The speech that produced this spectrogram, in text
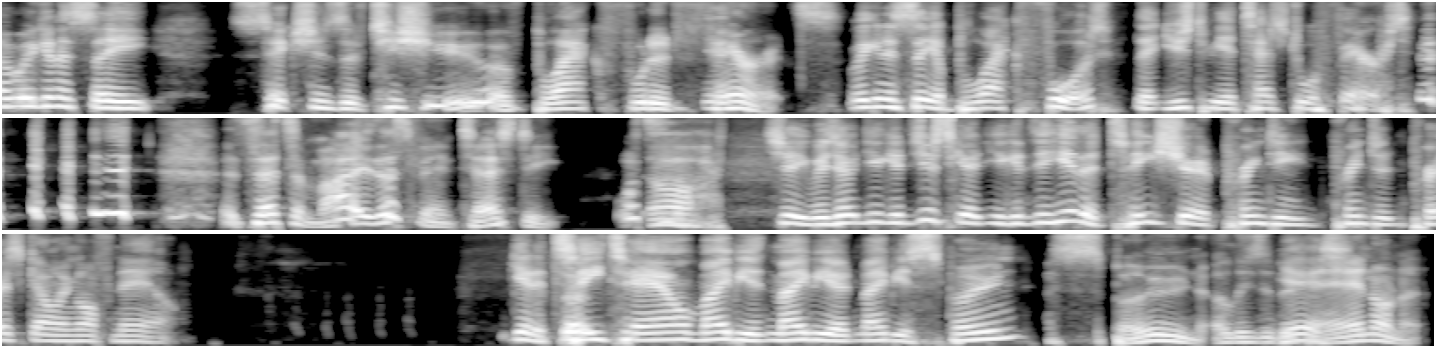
no we're going to see sections of tissue of black-footed Yeah. ferrets. We're going to see a black foot that used to be attached to a ferret. That's that's amazing. That's fantastic. What's oh, the- oh, gee, you could just get you could hear the t-shirt printing printed press going off now. Get a tea towel, maybe a- maybe a maybe a spoon. a spoon, Elizabeth Yes. Ann on it.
